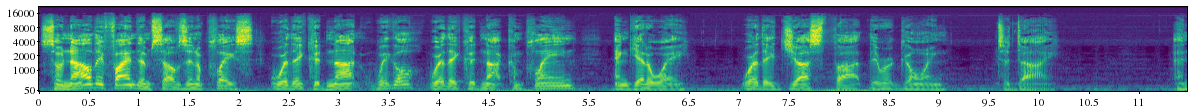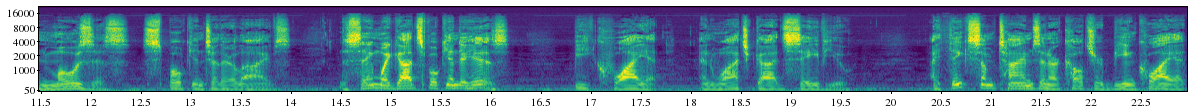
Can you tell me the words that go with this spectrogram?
So now they find themselves in a place where they could not wiggle, where they could not complain and get away, where they just thought they were going to die. And Moses spoke into their lives the same way God spoke into his. Be quiet and watch God save you. I think sometimes in our culture, being quiet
